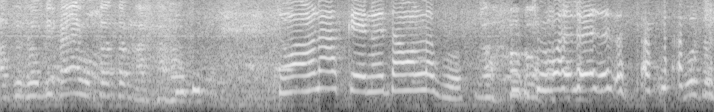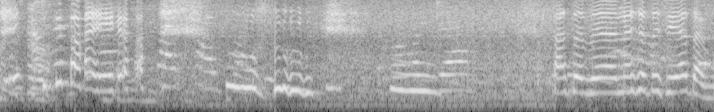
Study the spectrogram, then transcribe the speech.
আজকে সবজি খাই উঠতাম না। তোমার মানে আজকে তো আমার লাগবো। তোমার লয়ে যেতাম আচ্ছা বেয়ানের সাথে শুয়ে থাকব।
